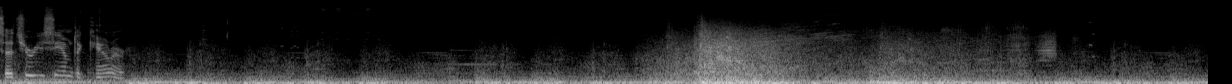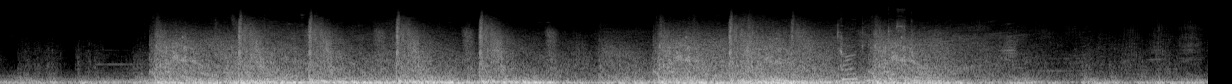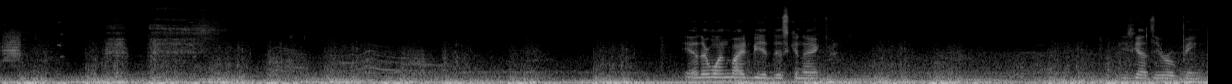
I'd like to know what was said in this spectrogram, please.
Set your ECM to counter. One might be a disconnect. He's got zero ping.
